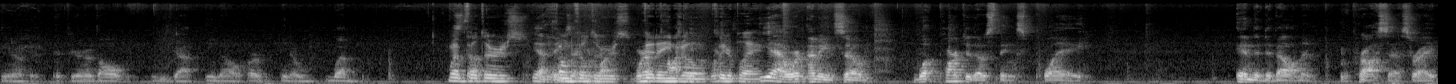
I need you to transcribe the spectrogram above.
you know, if- if you're an adult, you've got email or you know web. Web Stuff. filters, Yeah, phone that filters, block- we're not VidAngel, talking- we're- ClearPlay. Yeah, we're, I mean, so what part do those things play in the development process, right?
